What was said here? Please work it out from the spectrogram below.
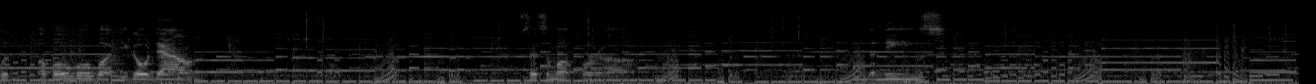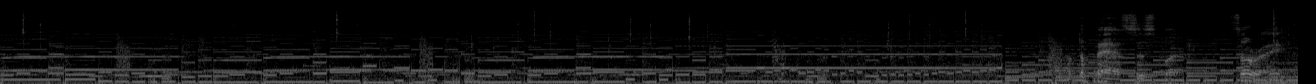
with Abobo, but you go down. Sets them up for uh, the knees. Not the fastest, but it's alright.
